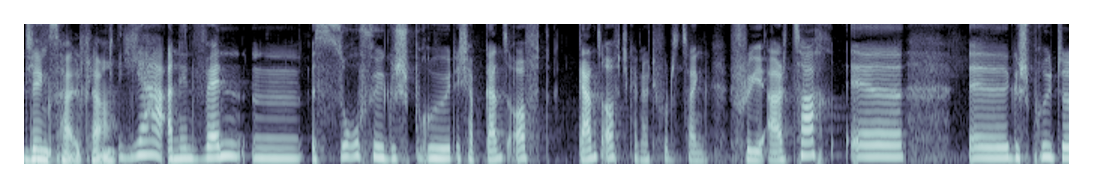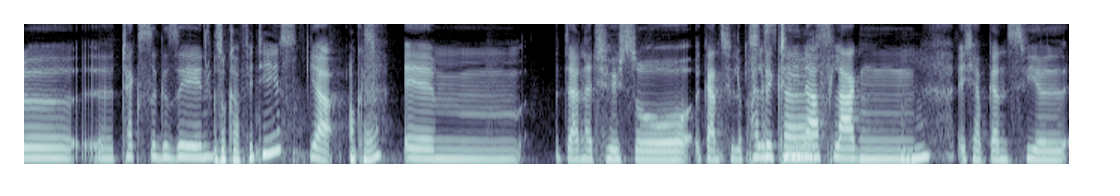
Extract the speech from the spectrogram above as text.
links halt, klar. Ja, an den Wänden ist so viel gesprüht. Ich habe ganz oft, ganz oft, ich kann euch die Fotos zeigen, Free Arzach äh, äh, gesprühte äh, Texte gesehen. So Graffitis? Ja, Okay. ähm, dann natürlich so ganz viele. Palästina-Flaggen. Ich habe ganz viel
